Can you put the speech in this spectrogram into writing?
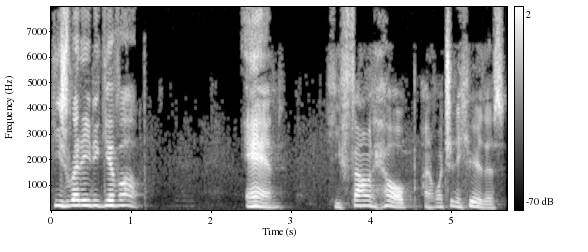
He's ready to give up. And he found help, I want you to hear this,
